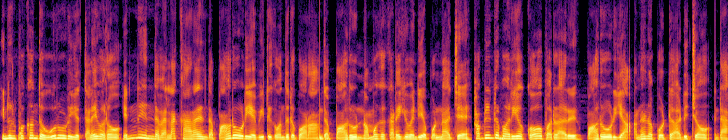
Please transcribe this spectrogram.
இன்னொரு பக்கம் இந்த ஊருடைய தலைவரும் என்ன இந்த வெள்ளக்காரன் இந்த பாருடைய வீட்டுக்கு வந்துட்டு போறான். இந்த பாரு நமக்கு கிடைக்க வேண்டிய பொண்ணாச்சே. அப்படின்ற மாதிரியும் கோவப்படுறாரு. பாருடைய அண்ணனை போட்டு அடிச்சோம். ஏண்டா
